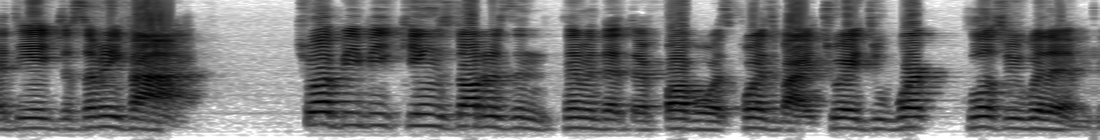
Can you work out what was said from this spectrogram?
at the age of 75. Of B.B. King's daughters claimed that their father was poisoned by 2A to work closely with him.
